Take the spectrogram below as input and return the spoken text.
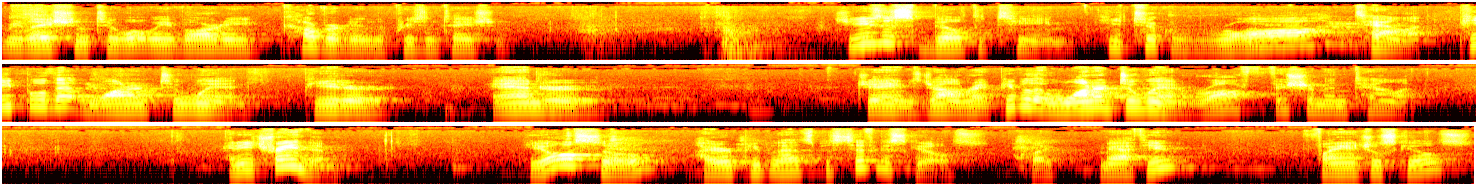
relation to what we've already covered in the presentation. Jesus built a team. He took raw talent, people that wanted to win. Peter, Andrew, James, John, right? People that wanted to win, raw fisherman talent. And he trained them. He also hired people that had specific skills, like Matthew, financial skills.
